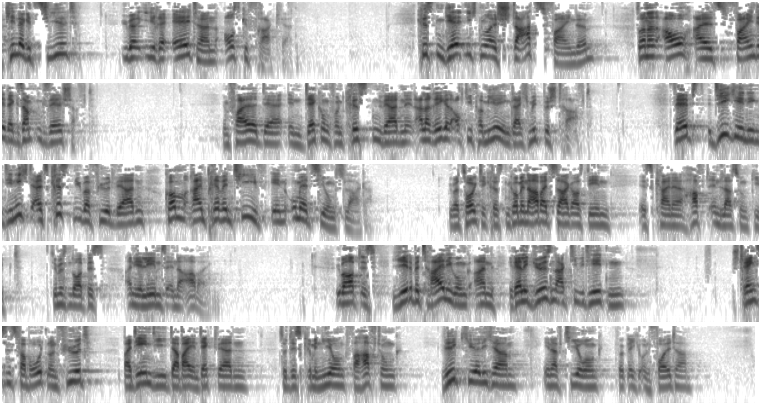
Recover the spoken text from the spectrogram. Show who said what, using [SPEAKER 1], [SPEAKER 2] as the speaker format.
[SPEAKER 1] Kinder gezielt über ihre Eltern ausgefragt werden. Christen gelten nicht nur als Staatsfeinde, sondern auch als Feinde der gesamten Gesellschaft. Im Fall der Entdeckung von Christen werden in aller Regel auch die Familien gleich mitbestraft. Selbst diejenigen, die nicht als Christen überführt werden, kommen rein präventiv in Umerziehungslager. Überzeugte Christen kommen in Arbeitslager, aus denen es keine Haftentlassung gibt. Sie müssen dort bis an ihr Lebensende arbeiten. Überhaupt ist jede Beteiligung an religiösen Aktivitäten strengstens verboten und führt bei denen, die dabei entdeckt werden, zur Diskriminierung, Verhaftung, willkürlicher Inhaftierung wirklich und Folter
